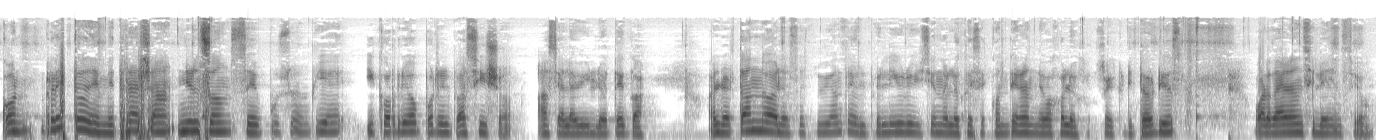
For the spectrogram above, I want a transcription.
Con resto de metralla, Nilsson se puso en pie y corrió por el pasillo hacia la biblioteca, alertando a los estudiantes del peligro y diciéndoles que se escondieran debajo de los escritorios, guardaran silencio.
